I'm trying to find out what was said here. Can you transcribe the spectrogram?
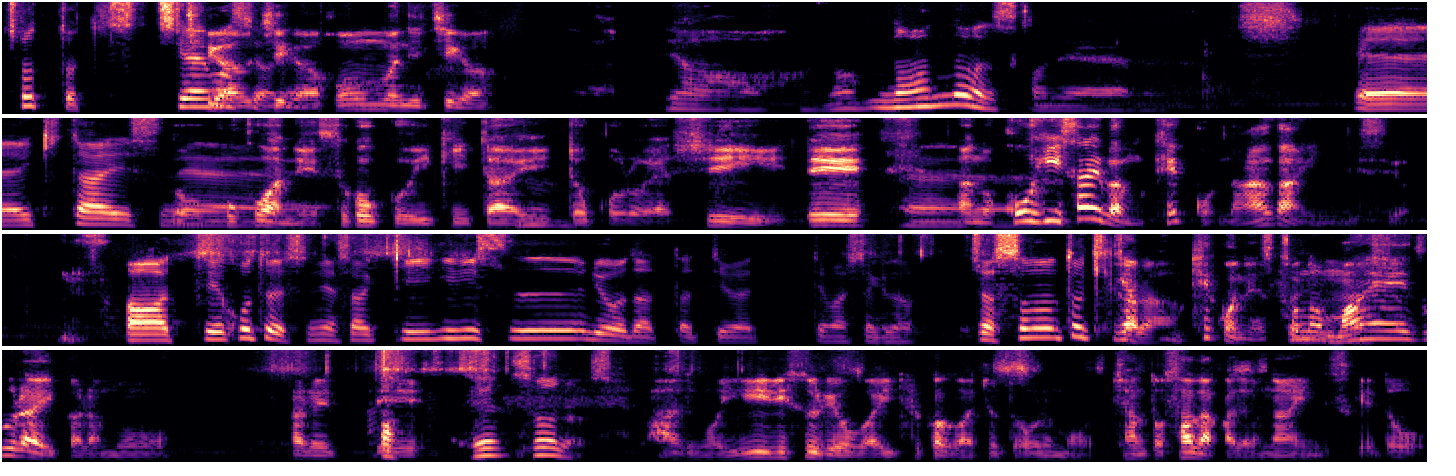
ちょっとち違い違ますよね。う違う。ほんまに違う。いやー、な、なんなんですかね。えー、行きたいですね。ここはね、すごく行きたいところやし、で、えー、あの、コーヒー栽培も結構長いんですよ。ああ、っていうことですね。さっきイギリス領だったって言われてましたけど、じゃあその時いやから、結構ね、その前ぐらいからもうされて、え、そうなんですよ。あ、でもイギリス領がいつかがちょっと俺もちゃんと定かではないんですけど、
